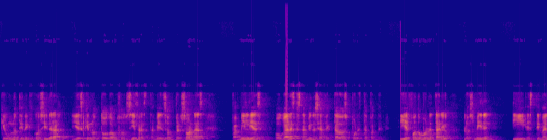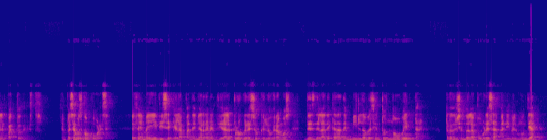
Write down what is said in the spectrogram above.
que uno tiene que considerar, y es que no todo son cifras, también son personas, familias, hogares que están viéndose afectados por esta pandemia. Y el Fondo Monetario los mide y estima el impacto de estos. Empecemos con pobreza. El FMI dice que la pandemia revertirá el progreso que logramos desde la década de 1990, reduciendo la pobreza a nivel mundial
